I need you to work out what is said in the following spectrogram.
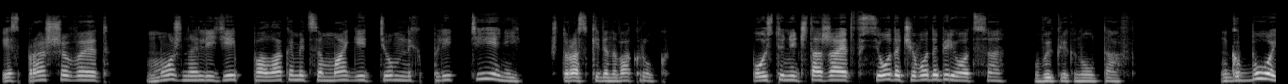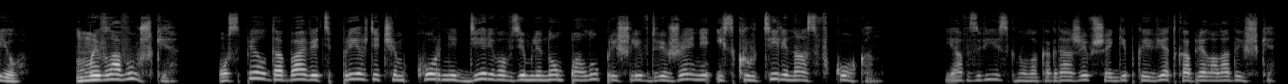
и спрашивает, можно ли ей полакомиться магией темных плетений, что раскидано вокруг. «Пусть уничтожает все, до чего доберется», — выкрикнул Тав. «К бою! Мы в ловушке!» Успел добавить, прежде чем корни дерева в земляном полу пришли в движение и скрутили нас в кокон. Я взвизгнула, когда ожившая гибкая ветка облила лодыжки.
